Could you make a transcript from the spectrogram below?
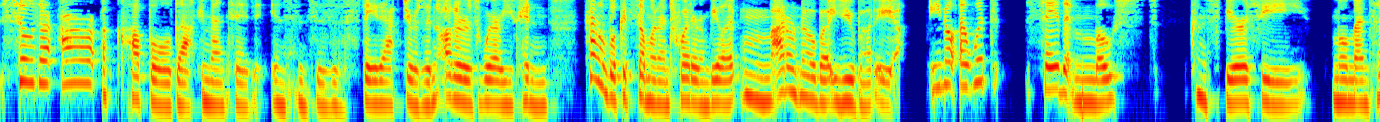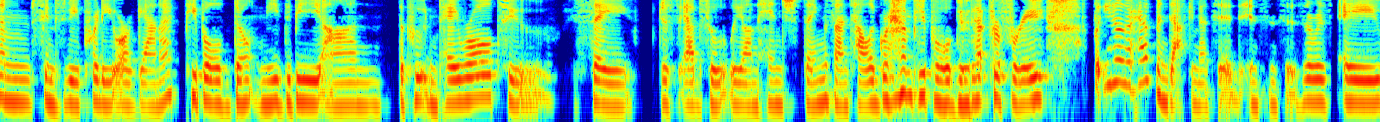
So there are a couple documented instances of state actors and others where you can kind of look at someone on Twitter and be like, mm, I don't know about you, buddy. You know, I would say that most conspiracy momentum seems to be pretty organic. People don't need to be on the Putin payroll to say just absolutely unhinged things on Telegram. People will do that for free. But you know, there have been documented instances. There was a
